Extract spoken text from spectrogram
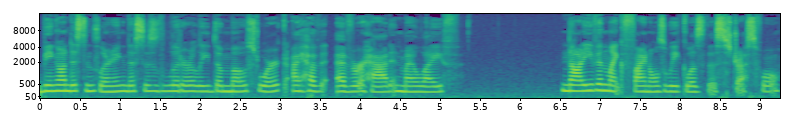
being on distance learning, this is literally the most work I have ever had in my life. Not even like finals week was this stressful.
